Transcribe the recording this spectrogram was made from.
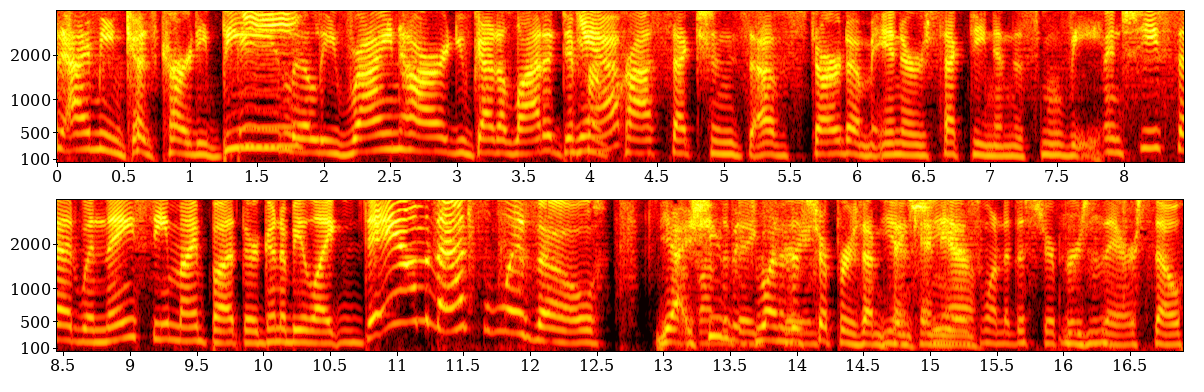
good. I mean, because Cardi B, Lili Reinhart, you've got a lot of different Yeah. cross sections of stardom intersecting in this movie. And she said, when they see my butt, they're going to be like, damn, that's Lizzo. Yeah, up she on was one of the strippers, I'm Yes, thinking. she yeah. is one of the strippers there. So,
